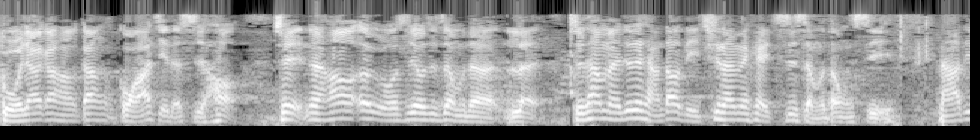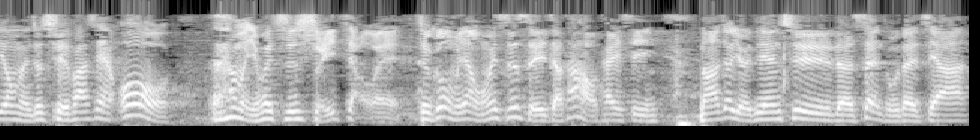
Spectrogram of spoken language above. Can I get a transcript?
国家刚好刚瓦解的时候，所以然后俄罗斯又是这么的冷，所以他们就在想到底去那边可以吃什么东西。然后弟兄们就去发现哦，他们也会吃水饺哎，就跟我们一样，我们会吃水饺，他好开心。然后就有一天去了圣徒的家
